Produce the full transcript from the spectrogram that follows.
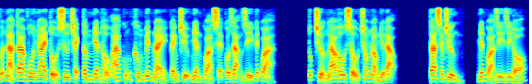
Vẫn là ta vô nhai tổ sư trạch tâm nhân hậu a cũng không biết này gánh chịu nhân quả sẽ có dạng gì kết quả. Túc trưởng lao âu sầu trong lòng địa đạo, ta xem chừng, nhân quả gì gì đó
